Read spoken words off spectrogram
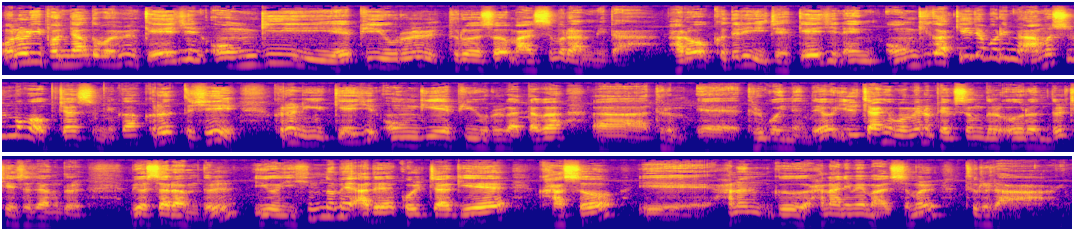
오늘 이 본장도 보면 깨진 옹기의 비유를 들어서 말씀을 합니다. 바로 그들이 이제 깨진 옹기가 깨져버리면 아무 쓸모가 없지 않습니까? 그렇듯이 그런 이 깨진 옹기의 비유를 갖다가 아, 들, 예, 들고 있는데요. 1장에 보면은 백성들, 어른들, 제사장들, 몇 사람들 이 흰놈의 아들의 골짜기에 가서 예, 하는 그 하나님의 말씀을 들으라.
